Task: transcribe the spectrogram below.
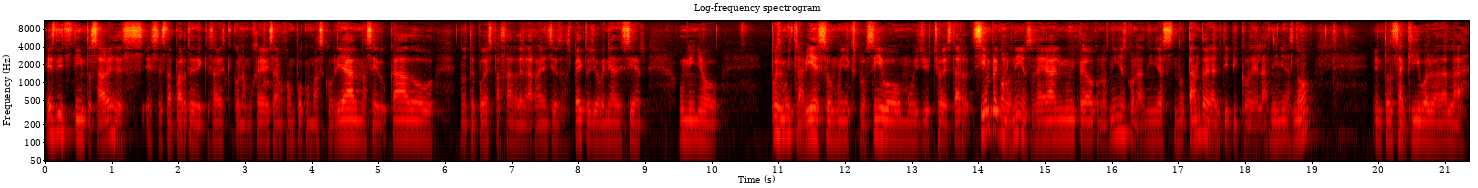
es distinto, ¿sabes? Es, es esta parte de que sabes que con la mujer es a lo mejor un poco más cordial, más educado, no te puedes pasar de la raya en ciertos aspectos. Yo venía de ser un niño pues muy travieso, muy explosivo, muy hecho de estar siempre con los niños, o sea, era muy pegado con los niños, con las niñas no tanto, era el típico de las niñas no. Entonces aquí vuelvo a dar la,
